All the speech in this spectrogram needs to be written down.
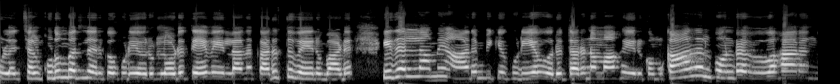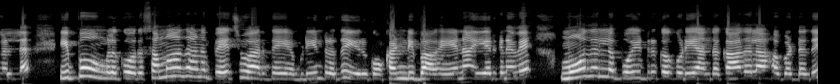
உளைச்சல் குடும்பத்துல இருக்கக்கூடியவர்களோடு தேவையில்லாத கருத்து வேறுபாடு இதெல்லாமே ஆரம்பிக்கக்கூடிய ஒரு தருணமாக இருக்கும். காதல் போன்ற விவகாரங்கள்ல இப்போ உங்களுக்கு ஒரு சமாதான பேச்சுவார்த்தை அப்படின்றது இருக்கும். கண்டிப்பாக. ஏன்னா ஏற்கனவே மோதல்ல போயிட்டு இருக்கக்கூடிய அந்த காதலாகப்பட்டது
